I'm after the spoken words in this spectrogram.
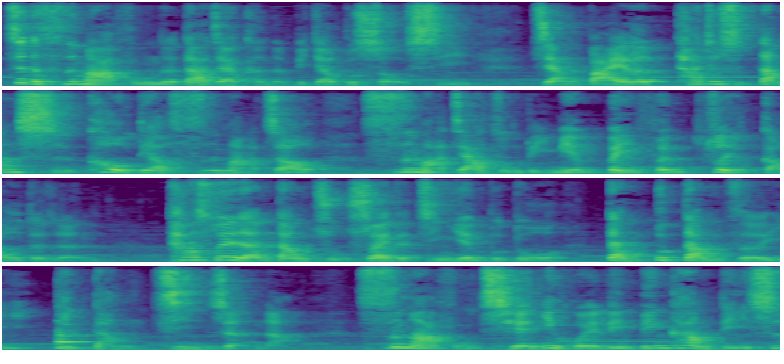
这个司马孚呢，大家可能比较不熟悉。讲白了，他就是当时扣掉司马昭，司马家族里面辈分最高的人。他虽然当主帅的经验不多，但不当则已，一当惊人呐、司马孚前一回领兵抗敌，是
